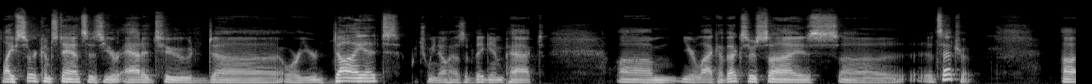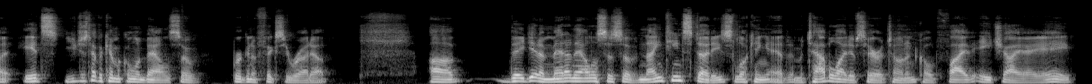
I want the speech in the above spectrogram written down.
life circumstances, your attitude, uh, or your diet, which we know has a big impact, um, your lack of exercise, uh, etc. Uh, it's you just have a chemical imbalance, so we're going to fix you right up. Uh, they did a meta-analysis of 19 studies looking at a metabolite of serotonin called 5-HIAA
